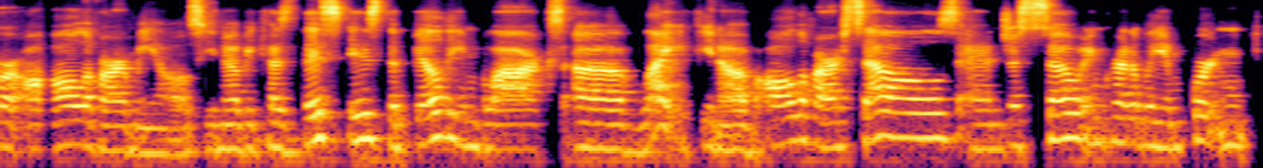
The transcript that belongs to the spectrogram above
for all of our meals, you know, because this is the building blocks of life, you know, of all of our cells and just so incredibly important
